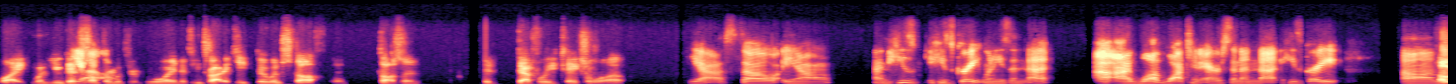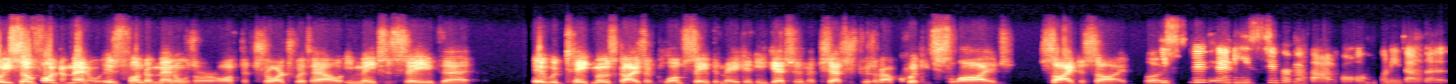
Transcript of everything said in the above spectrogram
like when you get Yeah. something with your groin, if you try to keep doing stuff, it doesn't. It definitely takes a while. yeah, so you know, and he's he's great when he's in net. I, I love watching Ersson in net. He's great. Um, Oh, he's so fundamental. His fundamentals are off the charts with how he makes a save that it would take most guys a glove save to make, and he gets it in the chest just because of how quick he slides side to side. Like, he's and he's super methodical when he does it.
